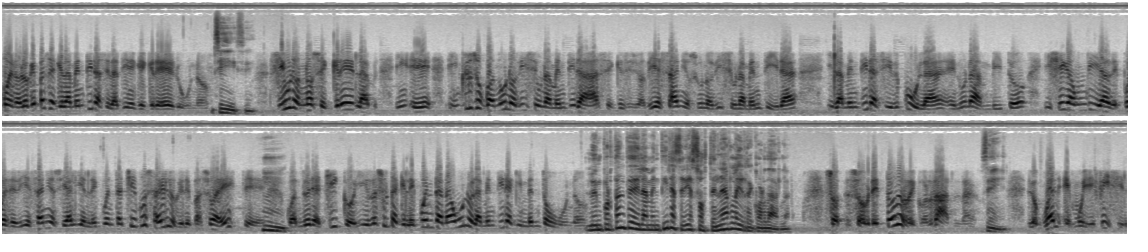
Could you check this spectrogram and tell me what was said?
Bueno, lo que pasa es que la mentira se la tiene que creer uno. Sí, sí. Si uno no se cree, la, eh, incluso cuando uno dice una mentira hace, qué sé yo, 10 años uno dice una mentira y la mentira circula en un ámbito y llega un día después de 10 años y alguien le cuenta, che, ¿vos sabés lo que le pasó a este Mm. cuando era chico? Y resulta que le cuentan a uno la mentira que inventó uno. Lo importante de la mentira sería sostenerla y recordarla. So- sobre todo recordarla. Sí. lo cual es muy difícil.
